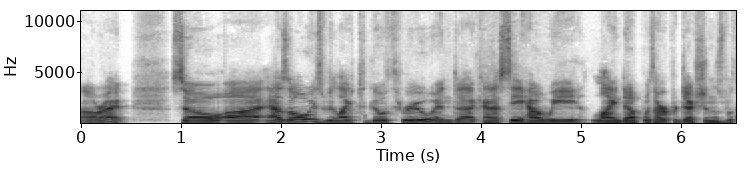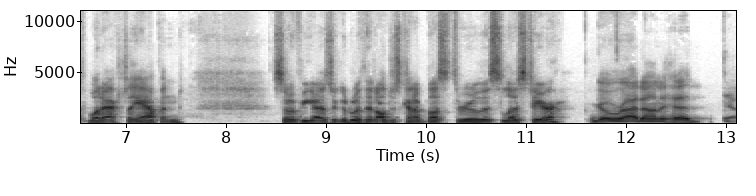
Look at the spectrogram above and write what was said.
All right. So, uh, as always, we like to go through and uh, kind of see how we lined up with our predictions with what actually happened. So, if you guys are good with it, I'll just kind of bust through this list here. Go right on ahead. Yeah.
